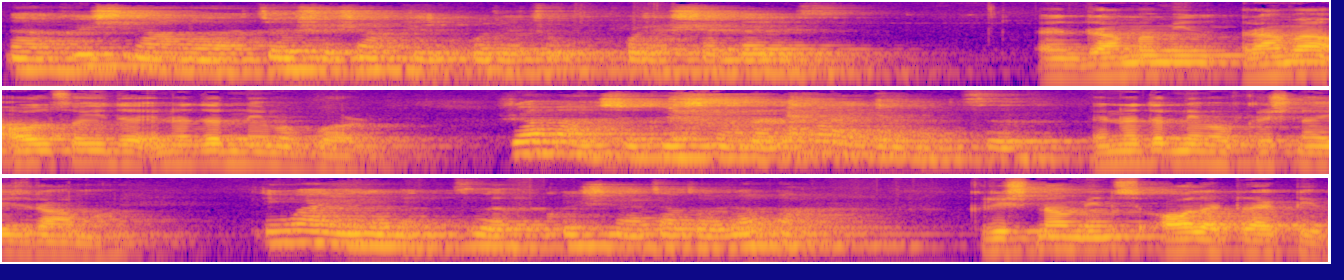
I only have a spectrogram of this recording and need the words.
那 Krishna 呢就是上帝或者主或者神的意思。 And Rama means Rama also is the another name of God. Rama 是 Krishna 的另外一个名字， Another name of Krishna is Rama. 另外一个名字 Krishna 叫做 Rama。 Krishna means all attractive,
